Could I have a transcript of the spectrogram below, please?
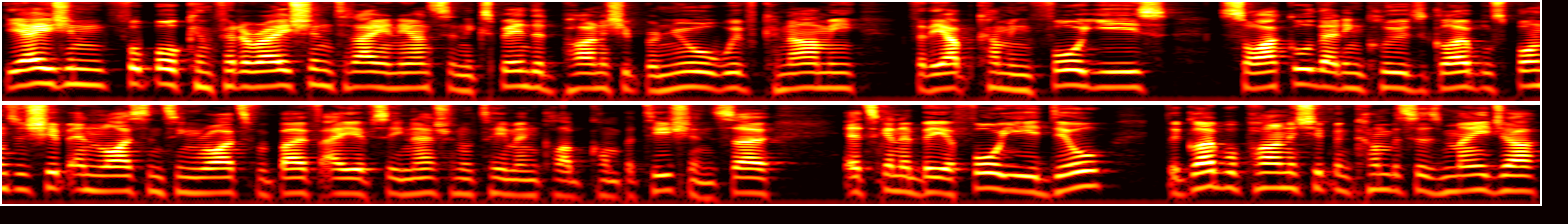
The Asian Football Confederation today announced an expanded partnership renewal with Konami for the upcoming four years cycle that includes global sponsorship and licensing rights for both AFC national team and club competitions. So It's going to be a four year deal. The global partnership encompasses major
